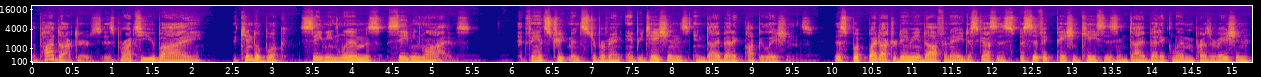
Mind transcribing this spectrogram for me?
The Pod Doctors is brought to you by the Kindle book Saving Limbs, Saving Lives Advanced Treatments to Prevent Amputations in Diabetic Populations. This book by Dr. Damien Dauphinee discusses specific patient cases in diabetic limb preservation,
